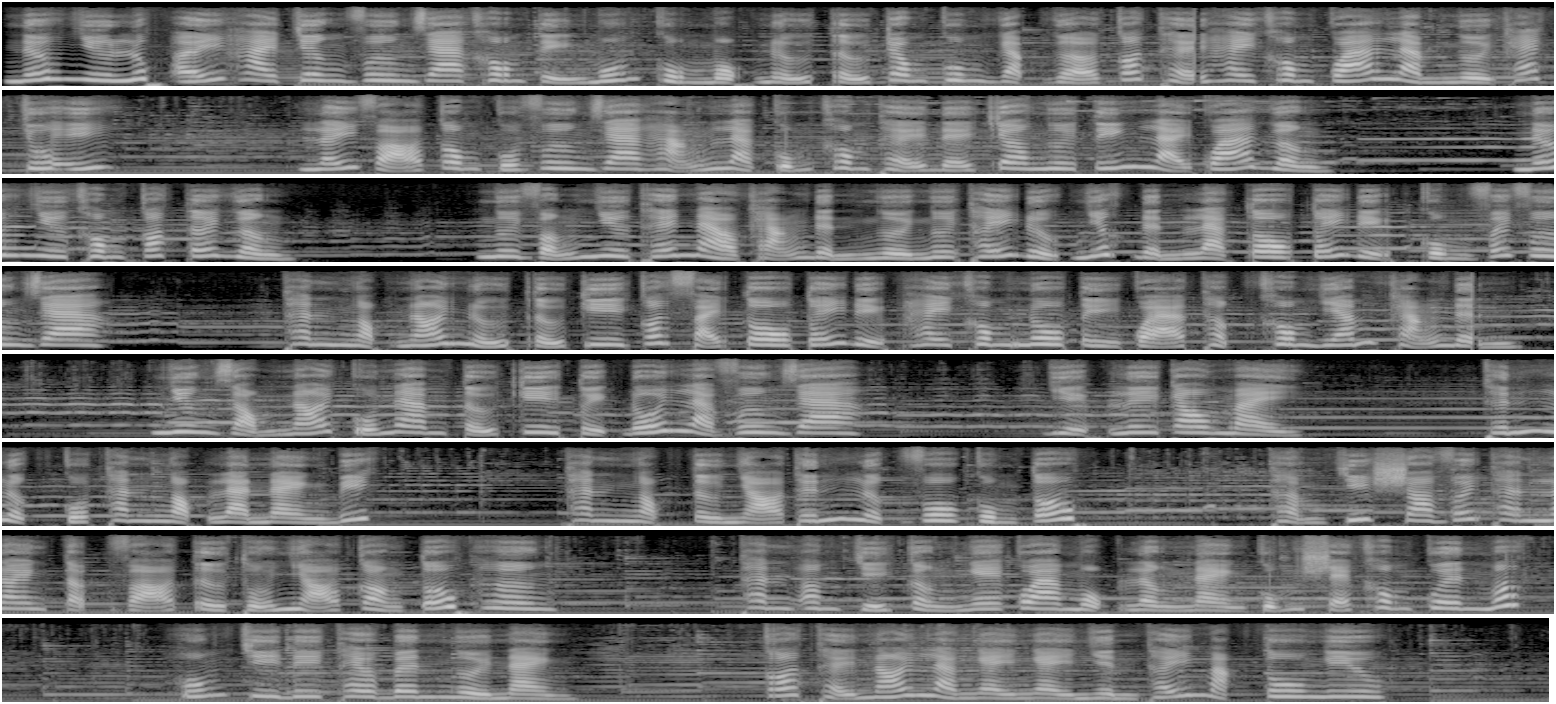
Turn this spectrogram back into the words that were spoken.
Nếu như lúc ấy hai chân vương gia không tiện muốn cùng một nữ tử trong cung gặp gỡ, có thể hay không quá làm người khác chú ý. Lấy võ công của vương gia hẳn là cũng không thể để cho ngươi tiến lại quá gần. Nếu như không có tới gần Ngươi vẫn như thế nào khẳng định người ngươi thấy được nhất định là Tô Tuế Điệp cùng với vương gia? Thanh Ngọc nói nữ tử kia có phải Tô Tuế Điệp hay không? Nô tỳ quả thật không dám khẳng định. Nhưng giọng nói của nam tử kia tuyệt đối là vương gia. Diệp Ly cau mày. Thính lực của Thanh Ngọc là nàng biết. Thanh Ngọc từ nhỏ thính lực vô cùng tốt. Thậm chí so với Thanh Loan tập võ từ tuổi nhỏ còn tốt hơn. Thanh âm chỉ cần nghe qua một lần nàng cũng sẽ không quên mất. Huống chi đi theo bên người nàng. Có thể nói là ngày ngày nhìn thấy mặt tu nghiêu.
